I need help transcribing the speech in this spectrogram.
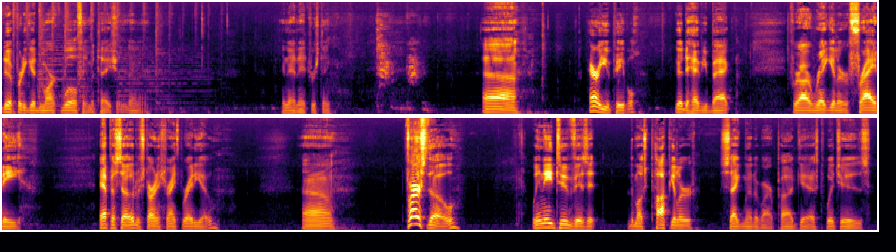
Do a pretty good Mark Wolf imitation, don't I? Isn't that interesting? Uh, how are you people? Good to have you back for our regular Friday episode of Starting Strength Radio. Uh, first, though, we need to visit the most popular segment of our podcast, which is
